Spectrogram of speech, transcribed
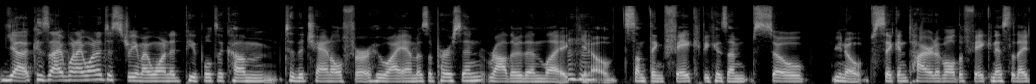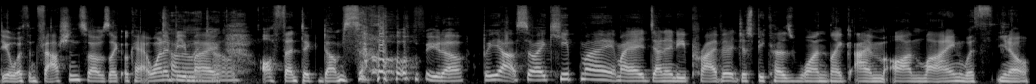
yeah because i when i wanted to stream i wanted people to come to the channel for who i am as a person rather than like you Mhm. know something fake because i'm so you know sick and tired of all the fakeness that i deal with in fashion so i was like okay i want to be my totally. authentic dumb self you know but yeah so i keep my my identity private just because one like i'm online with you know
